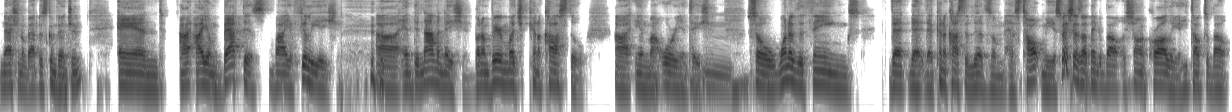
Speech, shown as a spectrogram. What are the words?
National Baptist Convention, and I, I am Baptist by affiliation uh, and denomination, but I'm very much Pentecostal uh, in my orientation. Mm. So one of the things that that that Pentecostalism has taught me, especially as I think about Ashon Crawley, and he talks about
